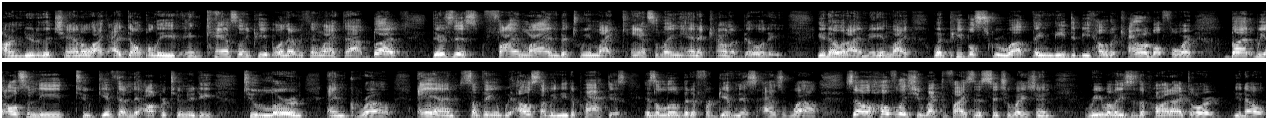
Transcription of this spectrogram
are new to the channel, like I don't believe in canceling people and everything like that, but there's this fine line between like canceling and accountability. You know what I mean? Like when people screw up, they need to be held accountable for it, but we also need to give them the opportunity to learn and grow. And something else that we need to practice is a little bit of forgiveness as well. So hopefully she rectifies this situation, re-releases the product or, you know,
